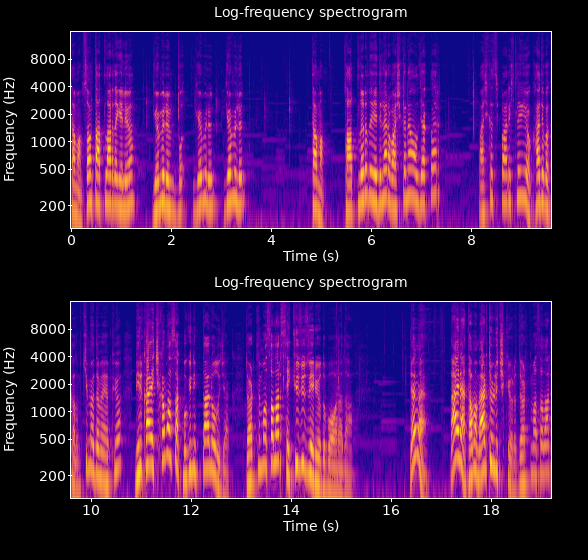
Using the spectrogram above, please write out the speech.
Tamam, son tatlılar da geliyor. Gömülün, bu, gömülün, gömülün. Tamam. Tatlıları da yediler. Başka ne alacaklar? Başka siparişleri yok. Hadi bakalım. Kim ödeme yapıyor? 1K'ya çıkamazsak bugün iptal olacak. Dörtlü masalar 800 veriyordu bu arada. Değil mi? Aynen tamam her türlü çıkıyoruz. Dörtlü masalar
